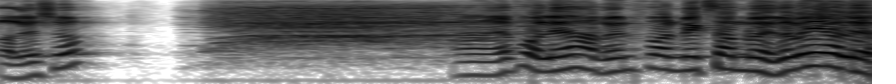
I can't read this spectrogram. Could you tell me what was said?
All you sure? Uh, if you having fun, make some noise. Let me hear you.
